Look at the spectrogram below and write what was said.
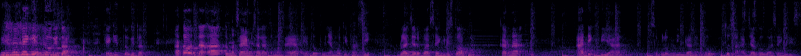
kayak gitu kita, kayak gitu kita. Atau uh, teman saya misalnya teman saya itu punya motivasi belajar bahasa Inggris itu apa? Karena adik dia sebelum meninggal itu itu sangat jago bahasa Inggris.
